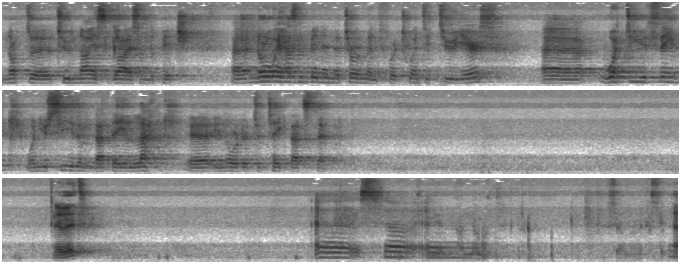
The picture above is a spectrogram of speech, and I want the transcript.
not uh, too nice guys on the pitch. Uh, Norway hasn't been in a tournament for 22 years. Uh, what do you think when you see them that they lack uh, in order to take that step? Evet. Uh, so um, Anlamadım. Sen bana kısa A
